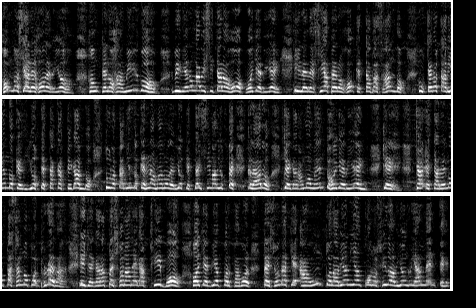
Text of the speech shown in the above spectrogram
Job no se alejó de Dios, aunque los amigos vinieron a visitar a Job, oye bien, y le decía, pero Job, ¿qué está pasando? Usted no está viendo que Dios te está castigando, tú no estás viendo que es la mano de Dios que está encima de usted. Claro, llegará un momento, oye bien, que estaremos pasando por pruebas y llegará personas negativas, oye bien, por favor, personas que aún todavía ni han conocido a Dios realmente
